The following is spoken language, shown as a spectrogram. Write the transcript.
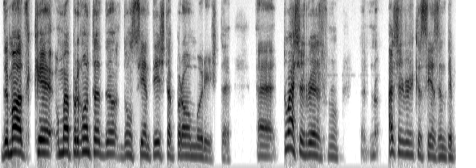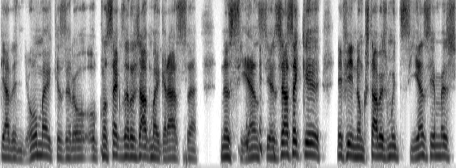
De modo que uma pergunta de, de um cientista para um humorista. Uh, tu achas mesmo Achas mesmo que a ciência não tem piada nenhuma? Quer dizer, ou, ou, consegues arranjar alguma graça na ciência? Já sei que, enfim, não gostavas muito de ciência, mas,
